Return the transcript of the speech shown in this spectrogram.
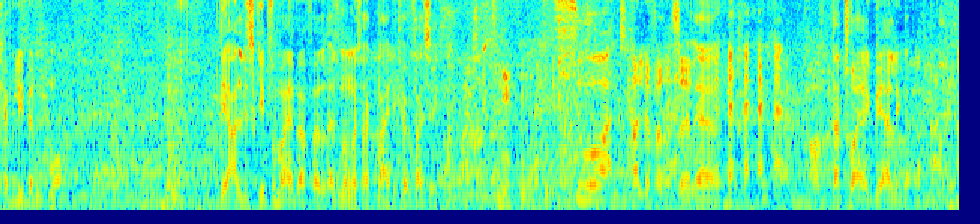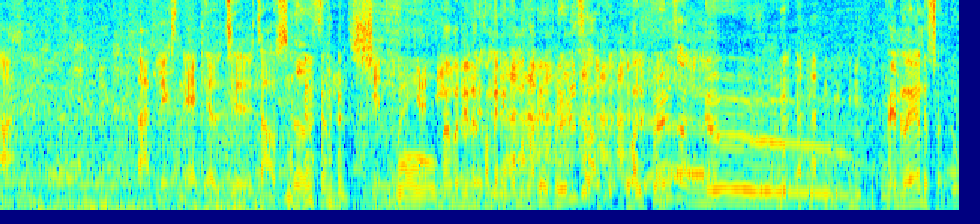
kan vi lige vente den? Det er aldrig sket for mig i hvert fald, at nogen har sagt, nej, det kan vi faktisk ikke. Surt. Hold det for dig selv. Ja. Der tror jeg ikke, vi er længere. Nej. Der er blæksen akavet til tavshed. Shit, nu er jeg Hvad var det, der kom ind i rummet? Var det følelser? Var det følelser? No. Pamela Anderson, du.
